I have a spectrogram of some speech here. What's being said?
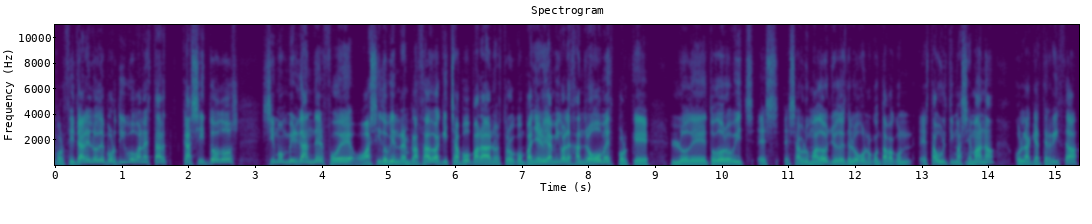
por citar en lo deportivo, van a estar casi todos. Simon Birgander fue o ha sido bien reemplazado. Aquí chapó para nuestro compañero y amigo Alejandro Gómez porque lo de Todorovic es, abrumador. Yo desde luego no contaba con esta última semana con la que aterriza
